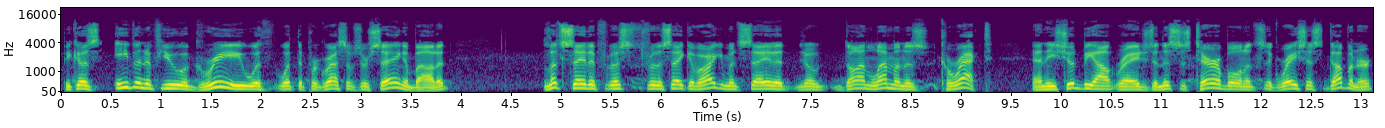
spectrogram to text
because even if you agree with what the progressives are saying about it, let's say that for, for the sake of argument, say that you know Don Lemon is correct and he should be outraged and this is terrible and it's a racist governor.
